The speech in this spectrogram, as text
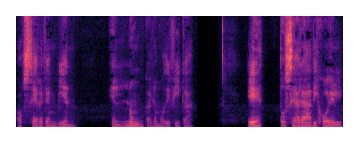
observen bien, Él nunca lo modifica. Esto se hará, dijo él,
